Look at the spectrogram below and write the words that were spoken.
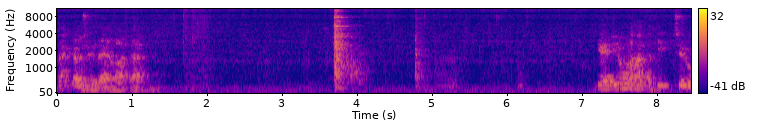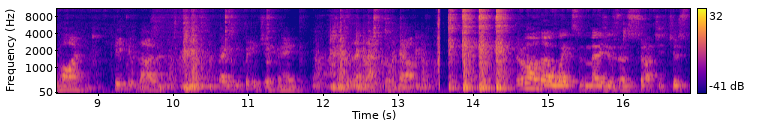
That goes in there like that. Again, you don't want to have the heat too high. Keep it low. Basically put your chicken in, let that cook out. There are no weights and measures as such, it's just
